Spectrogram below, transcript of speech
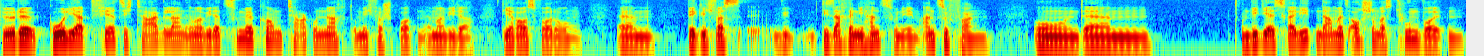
würde Goliath 40 Tage lang immer wieder zu mir kommen, Tag und Nacht, und mich verspotten, immer wieder die Herausforderung, ähm, wirklich was, äh, die Sache in die Hand zu nehmen, anzufangen. Und, ähm, und wie die Israeliten damals auch schon was tun wollten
